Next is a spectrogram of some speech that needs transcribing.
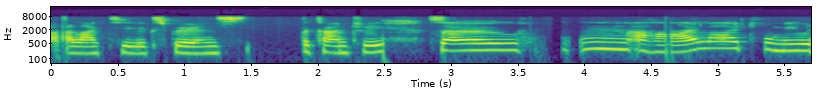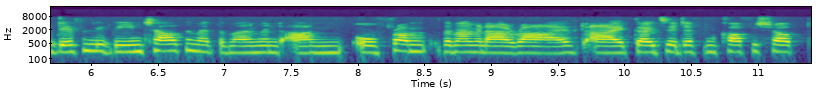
I like to experience the country. So mm, a highlight for me would definitely be in Cheltenham at the moment. Um, or from the moment I arrived, I go to a different coffee shop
